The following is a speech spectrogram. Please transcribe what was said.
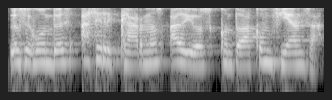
Lo segundo es acercarnos a Dios con toda confianza.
